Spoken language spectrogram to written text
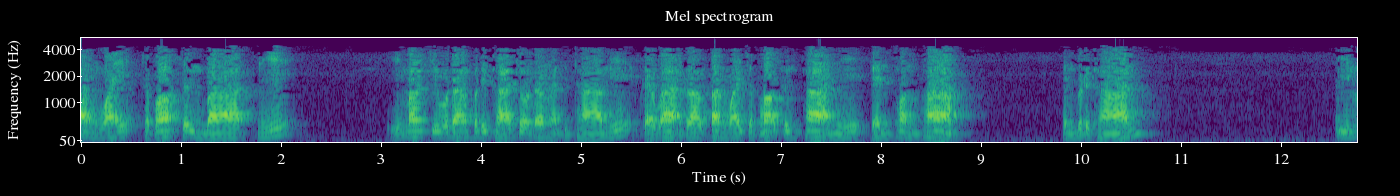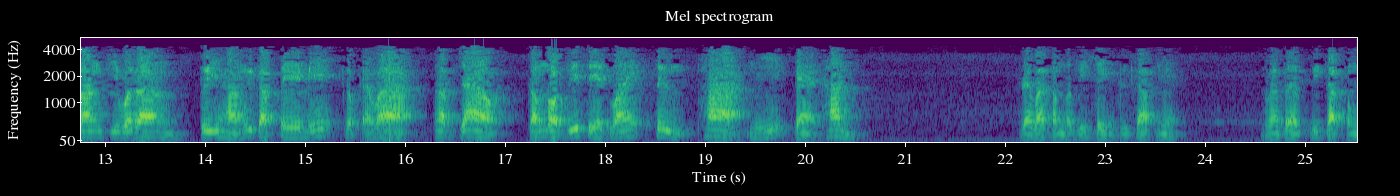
ตั้งไว้เฉพาะซึ่งบาทนี้ อิมังจิวรังปริขาโจรังอธิฐามิแปลว่าเราตั้งไว้เฉพาะซึ่งผ้านี้เป็นท่อนผ้า เป็นบริขารอิมังจีวรังตุยหังวิกับเปมิก็แปลว่าพระเจ้ากำหนดวิเศษไว้ซึ่งผ้านี้แก่ท่าน แปลว่ากำหนดวิเศษวิกับเนี่ยหรือว่าแปลวิกับของ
